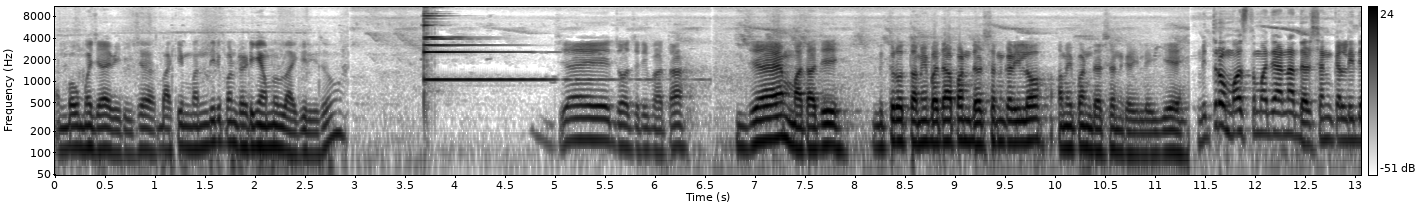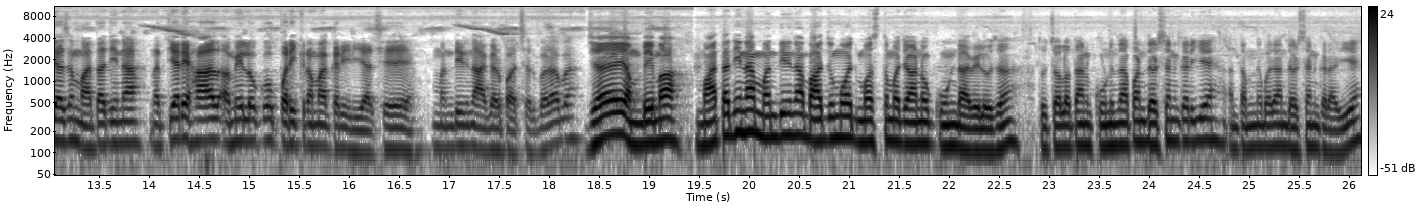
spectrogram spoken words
અને બહુ મજા આવી રહી છે. બાકી મંદિર પણ રડિયામણું લાગી રહ્યું છે જય જોજરી માતા. જય માતાજી. મિત્રો, તમે બધા પણ દર્શન કરી લો, અમે પણ દર્શન કરી લઈએ. મિત્રો, મસ્ત મજાના દર્શન કરી લીધા છે માતાજીના અત્યારે હાલ અમે લોકો પરિક્રમા કરી રહ્યા છે મંદિરના આગળ પાછળ, બરાબર? જય અંબેમાં. માતાજીના મંદિરના બાજુમાં જ મસ્ત મજાનો કુંડ આવેલો છે. તો ચલો ત્યાં કુંડના પણ દર્શન કરીએ અને તમને બધાને દર્શન કરાવીએ.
